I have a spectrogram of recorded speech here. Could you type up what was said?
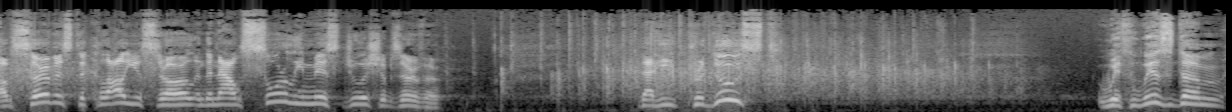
of service to Klal Yisrael in the now sorely missed Jewish Observer. that he produced with wisdom,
